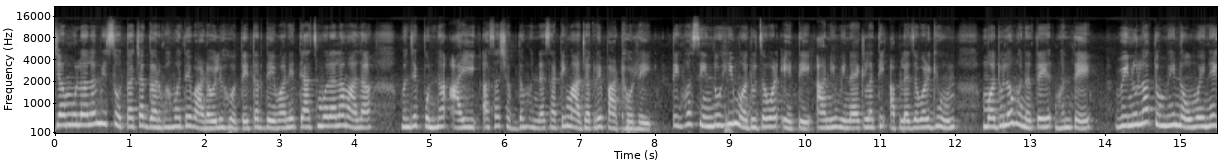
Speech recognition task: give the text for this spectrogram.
ज्या मुलाला मी स्वतःच्या गर्भामध्ये वाढवले होते तर देवाने त्याच मुलाला मला म्हणजे पुन्हा आई असा शब्द म्हणण्यासाठी माझ्याकडे पाठवले. तेव्हा सिंधू ही मधूजवळ येते आणि विनायकला ती आपल्याजवळ घेऊन मधूला म्हणते म्हणते विनूला तुम्ही नऊ महिने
